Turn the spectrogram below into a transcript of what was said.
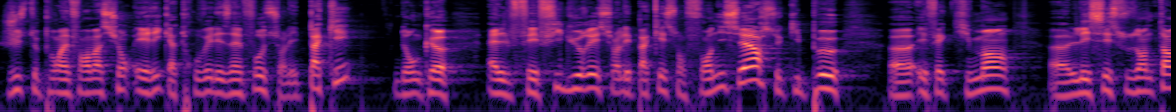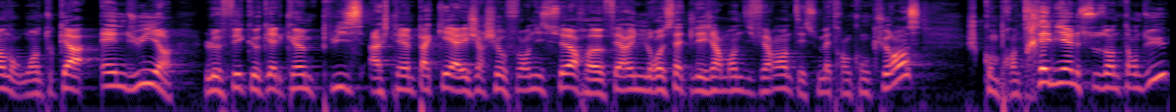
Juste pour information Eric a trouvé les infos sur les paquets donc euh, elle fait figurer sur les paquets son fournisseur, ce qui peut euh, effectivement euh, laisser sous-entendre ou en tout cas induire le fait que quelqu'un puisse acheter un paquet, aller chercher au fournisseur, faire une recette légèrement différente et se mettre en concurrence. Je comprends très bien le sous-entendu,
